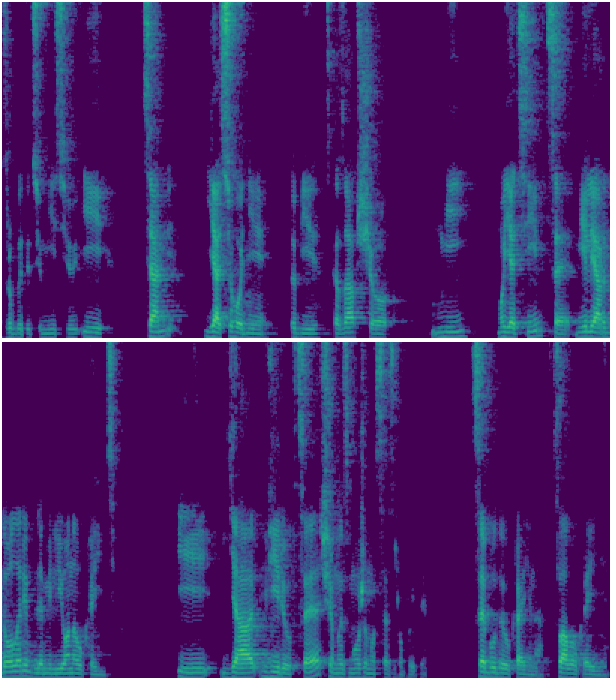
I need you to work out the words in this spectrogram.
зробити цю місію. І ця я сьогодні тобі сказав, що мій моя ціль це мільярд доларів для мільйона українців. І я вірю в це, що ми зможемо це зробити. Це буде Україна. Слава Україні!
